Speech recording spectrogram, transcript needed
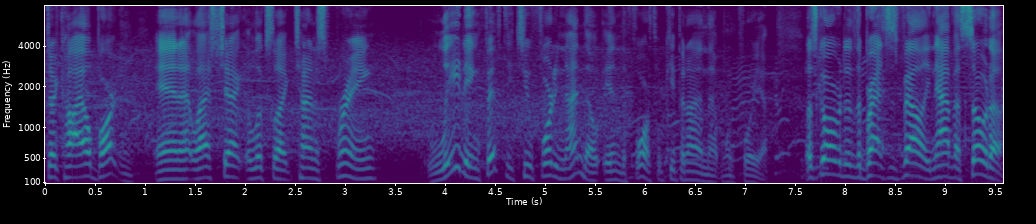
to Kyle Barton. And at last check, it looks like China Spring leading 52-49 though in the fourth. We'll keep an eye on that one for you. Let's go over to the Brazos Valley, Navasota,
